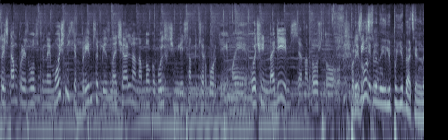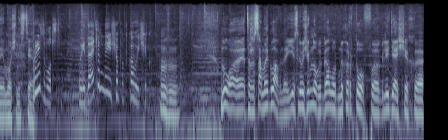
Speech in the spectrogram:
то есть там производственные мощности, в принципе, изначально намного больше, чем есть в Санкт-Петербурге. И мы очень надеемся на то, что... Производственные любители... или поедательные мощности? Производственные. Поедательные еще под кавычек. Угу. Ну, а это же самое главное. Если очень много голодных ртов, э, глядящих э,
